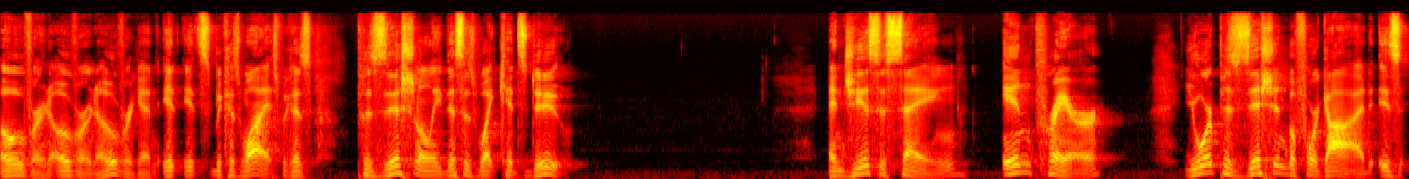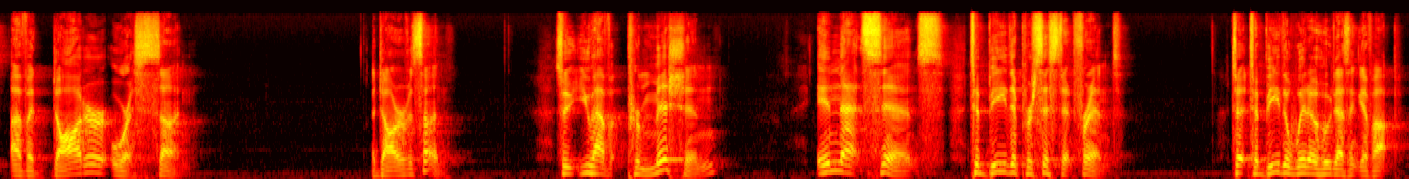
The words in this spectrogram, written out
over and over and over again. It, it's because why? It's because positionally, this is what kids do. And Jesus is saying in prayer, your position before God is of a daughter or a son. A daughter of a son. So you have permission in that sense to be the persistent friend, to, to be the widow who doesn't give up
